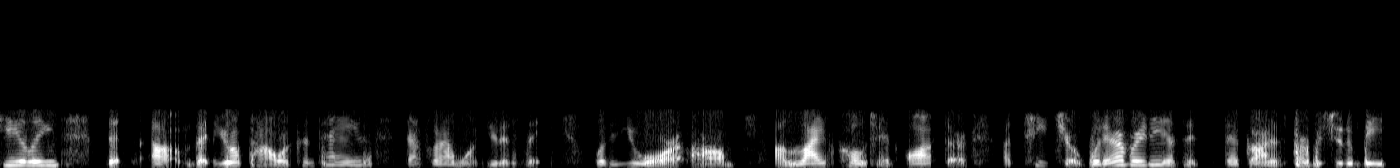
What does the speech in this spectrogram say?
healing that uh, that your power contains that's what i want you to see. Whether you are um, a life coach, an author, a teacher, whatever it is that, that God has purposed you to be,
